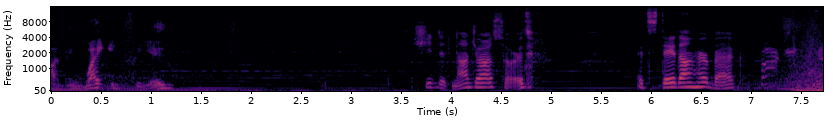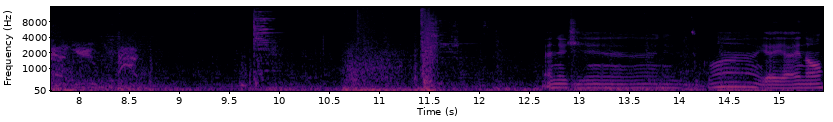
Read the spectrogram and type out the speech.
I've been waiting for you. She did not draw a sword. it stayed on her back. Energy, energy decline. Yeah, yeah, I know.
